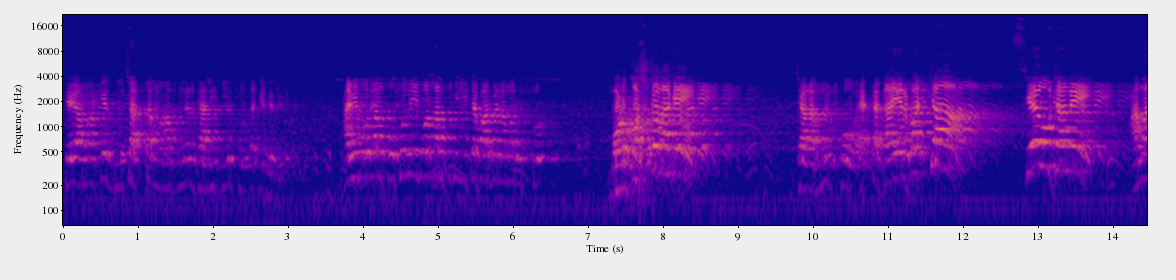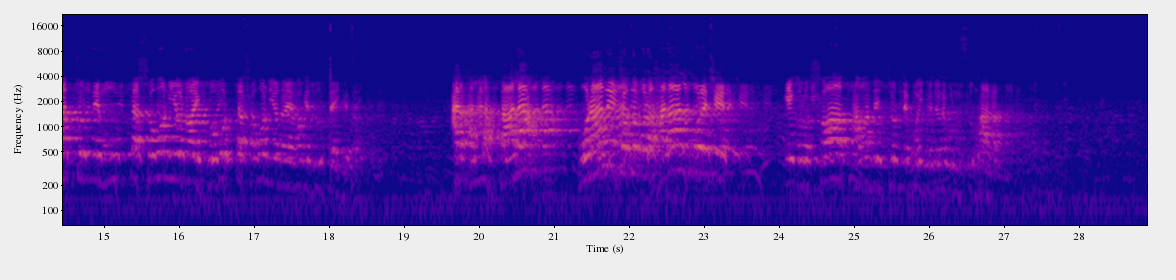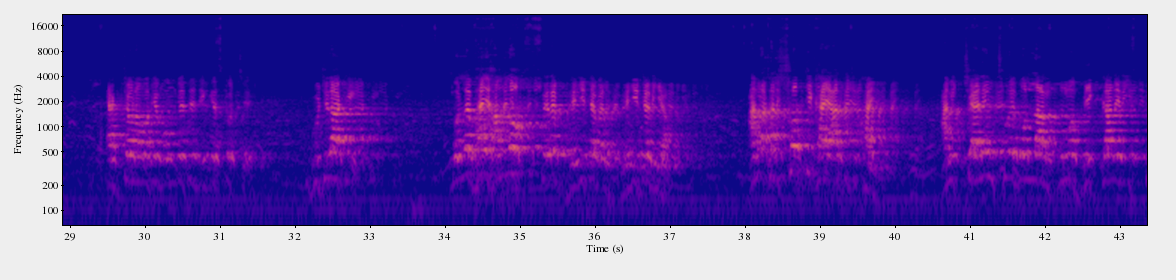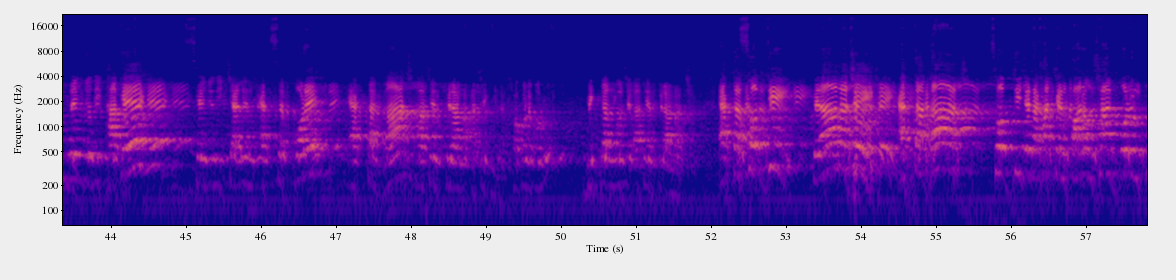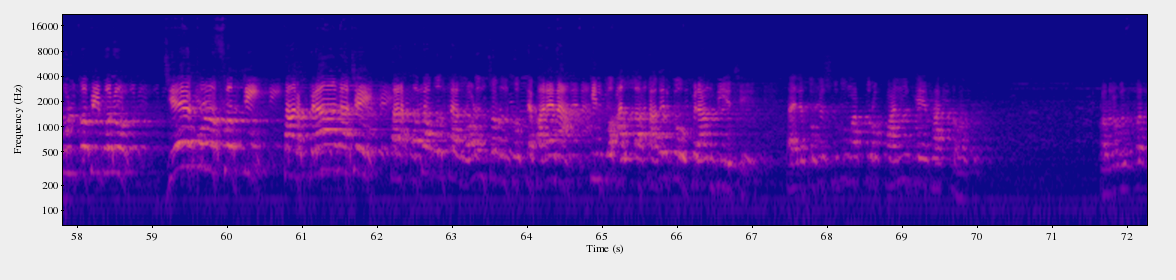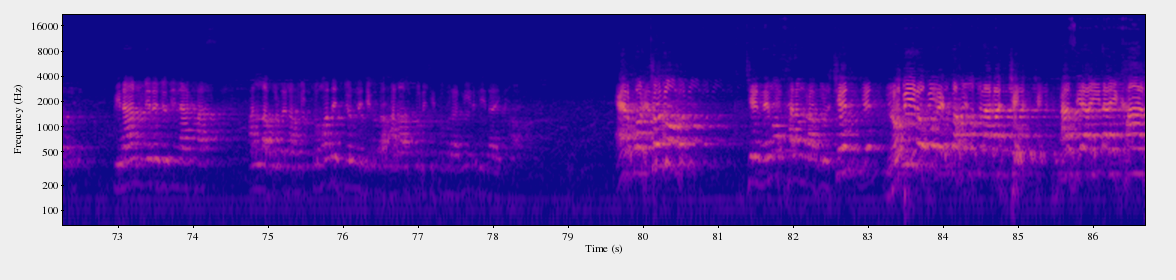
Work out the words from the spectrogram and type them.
সে আমাকে দু চারটা মা বোনের গালি দিয়ে ফোনটা কেটে দিল। আমি বললাম, প্রথমেই বললাম তুমি নিতে পারবে না আমার উত্তর। বড় কষ্ট লাগে। যারা মূর্খ, একটা গায়ের বাচ্চা, সেও জানে, আমার জন্য মুখটা শোভনীয় নয়, গোবরটা শোভনীয় নয়, আমাকে দুধটাই খেতে হবে। আর আল্লাহ তালা কোরআনে যত বড় হালাল করেছেন, এগুলো সব আমাদের জন্য বৈধ জন্য বলুন সুবহানাল্লাহ। একজন আমাকে বোম্বেতে জিজ্ঞেস করছে, গুজরাটি? বললে, ভাই হাম লোক ভেজিটেবল ভেজিটেরিয়ান আমরা খালি সবজি খাই, আর কিছু খাই আমি চ্যালেঞ্জ ছুড়ে বললাম, কোন বিজ্ঞানের স্টুডেন্ট যদি থাকে, সে যদি চ্যালেঞ্জ অ্যাকসেপ্ট করে, একটা গাছ গাছের প্রাণ আছে কিনা। সকলে বলুন, বিজ্ঞান বলছে গাছের প্রাণ আছে। একটা সবজি প্রাণ আছে, একটা গাছ, সবজি যেটা খাচ্ছেন, পালং শাক বলুন, ফুলকপি বলুন যে কোনো সবজি তার প্রাণ আছে, তারা কথা বলতে আর লড়ন চরণ করতে পারে না, কিন্তু আল্লাহ তাদেরকেও প্রাণ দিয়েছে। তাইলে তোকে শুধুমাত্র পানি খেয়ে থাকতে হবে। পিনান মেরে যদি না খাস, আল্লাহ বললেন, আমি তোমাদের জন্য যেগুলো হালাল করেছি, তোমরা নির্দিদায় খাও। এরপর চলুন, যে নেমক হারামরা বলছেন, নবীর ওপরে তহমত লাগাচ্ছে। নাজিয়া ইলাই খান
